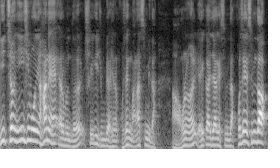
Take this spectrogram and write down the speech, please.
2025년 한 해 여러분들 실기 준비하시는 고생 많았습니다. 아, 오늘 여기까지 하겠습니다. 고생했습니다.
